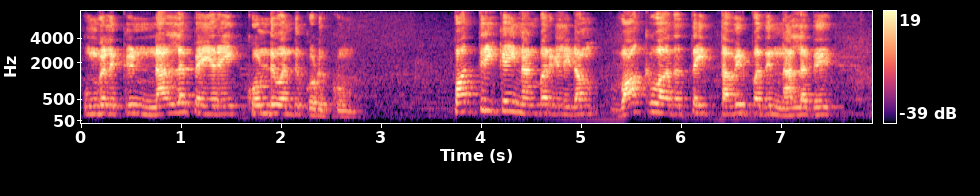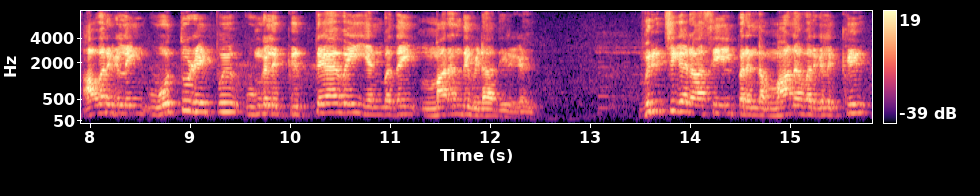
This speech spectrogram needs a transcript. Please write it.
உங்களுக்கு நல்ல பெயரை கொண்டு வந்து கொடுக்கும். பத்திரிகை நண்பர்களிடம் வாக்குவாதத்தை தவிர்ப்பது நல்லது. அவர்களின் ஒத்துழைப்பு உங்களுக்கு தேவை என்பதை மறந்து விடாதீர்கள். விருச்சிக ராசியில் பிறந்த மாணவர்களுக்கு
